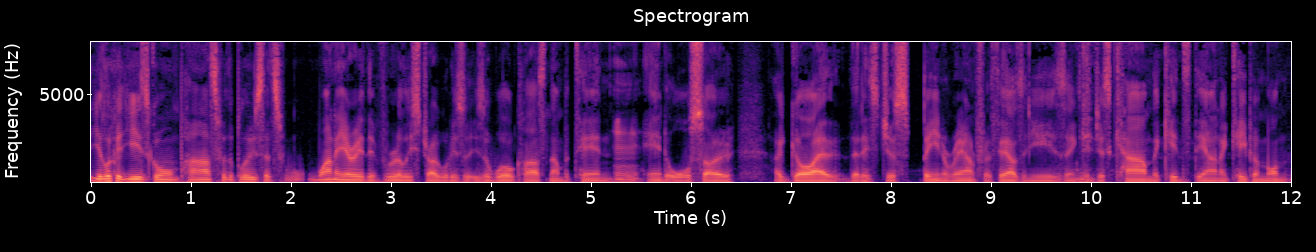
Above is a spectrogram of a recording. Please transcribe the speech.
you look at years gone past for the Blues. That's one area they've really struggled is is a world class number ten, mm. and also a guy that has just been around for a thousand years and can just calm the kids down and keep them on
